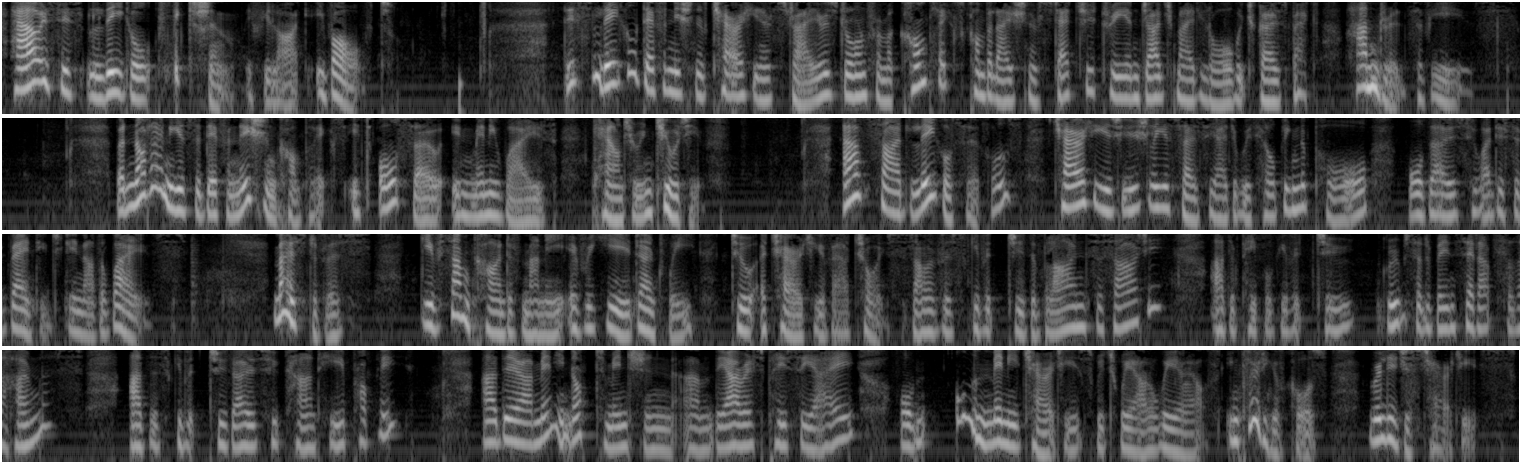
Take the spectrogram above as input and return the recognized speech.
How is this legal fiction, if you like, evolved? This legal definition of charity in Australia is drawn from a complex combination of statutory and judge made law which goes back hundreds of years. But not only is the definition complex, it's also in many ways counterintuitive. Outside legal circles, charity is usually associated with helping the poor or those who are disadvantaged in other ways. Most of us give some kind of money every year, don't we, to a charity of our choice. Some of us give it to the Blind Society, other people give it to groups that have been set up for the homeless. Others give it to those who can't hear properly. Uh, there are many, not to mention um, the RSPCA or all the many charities which we are aware of, including, of course, religious charities.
